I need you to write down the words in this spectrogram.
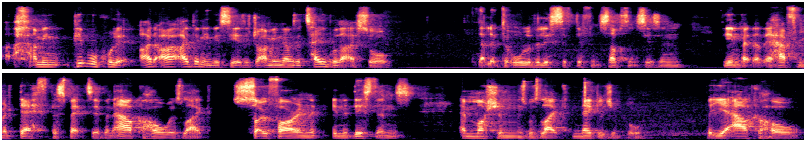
I mean, people call it, I, I don't even see it as a job. I mean, there was a table that I saw that looked at all of the lists of different substances and the impact that they have from a death perspective. And alcohol was like so far in the in the distance, and mushrooms was like negligible. But yet, alcohol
